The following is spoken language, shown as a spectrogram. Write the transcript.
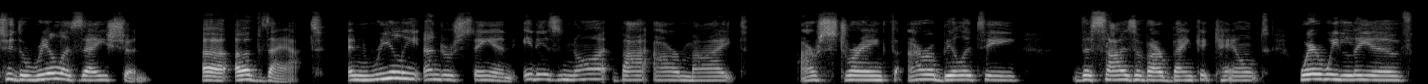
to the realization uh, of that and really understand it is not by our might, our strength, our ability, the size of our bank account, where we live,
